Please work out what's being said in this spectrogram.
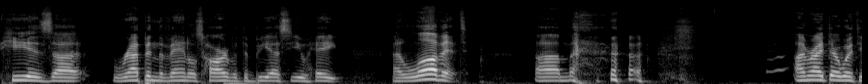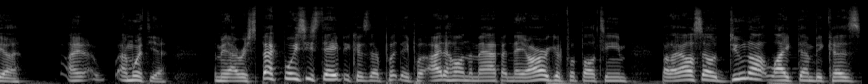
he is uh, repping the Vandals hard with the BSU hate. I love it. Um, I'm right there with you. I I'm with you. I mean, I respect Boise State because they're put they put Idaho on the map and they are a good football team, but I also do not like them because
